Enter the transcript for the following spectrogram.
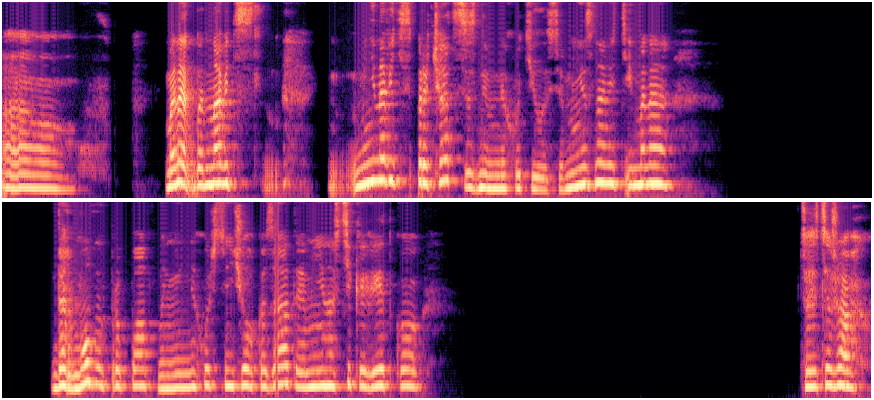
Е, мене навіть, мені навіть сперечатися з ним не хотілося. Мені навіть і мене дармовий пропав, мені не хочеться нічого казати, мені настільки гидко. Це, це жах.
